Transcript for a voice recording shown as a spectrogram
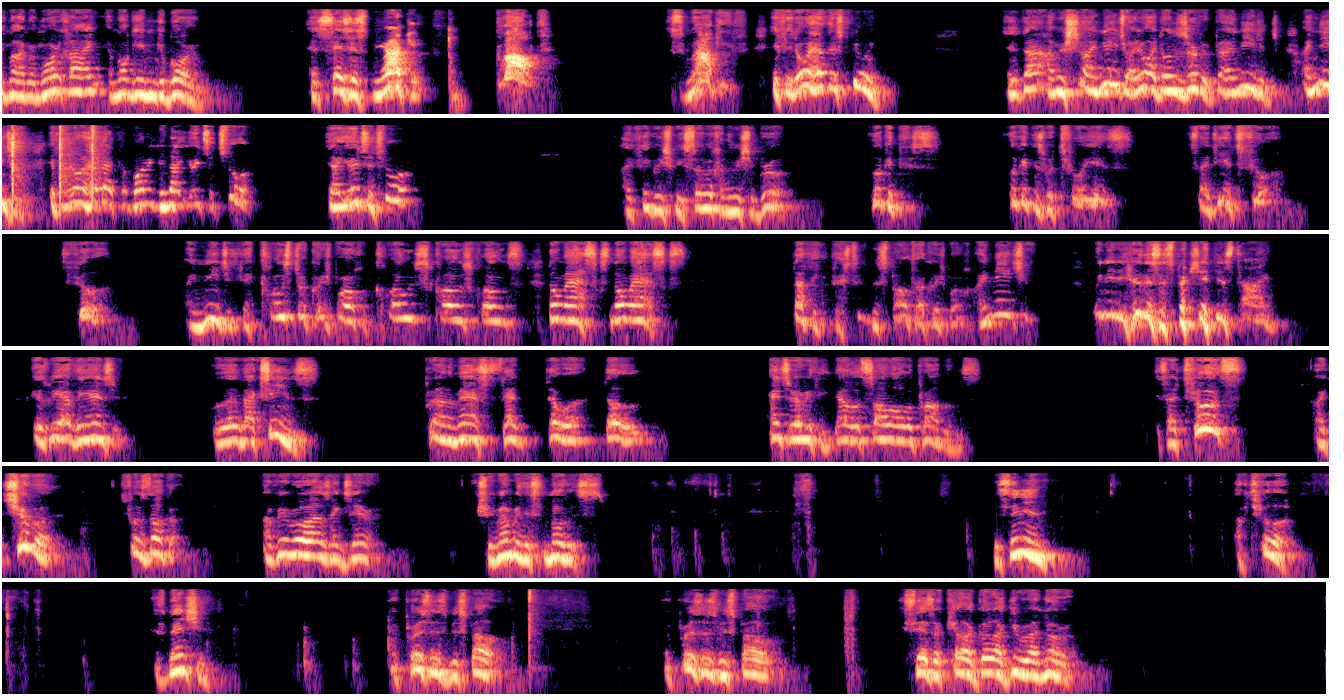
Imam Mordechai, and Mogim Geborim. It says it's miyakiv. Kvalt. It's miyakiv. If you don't have this feeling, I'm sure I need you. I know I don't deserve it, but I need it. I need you. If you don't have that kavanah, you're not Yitzhak Tefillah. You're not Yitzhak Tefillah. I think we should be the Mishnah Berurah. Look at this. Look at this, what Tefillah is. This idea, Tefillah. Tefillah. I need you to get close to a Kodesh Baruch Hu. Close, close, close. No masks, no masks. Nothing. Just spell to Kodesh Baruch Hu. I need you. We need to hear this, especially at this time because we have the answer. We'll have vaccines. Put on the masks. That, that will that'll answer everything. That will solve all the problems. It's our tefillas, our tshuva, tefillas doka. Our viro is like zera. You should remember this know this. The Indian of tefillah is mentioned. A person is mispalled. A person is mispalled. He says, Akela Gola Gibra Nora.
